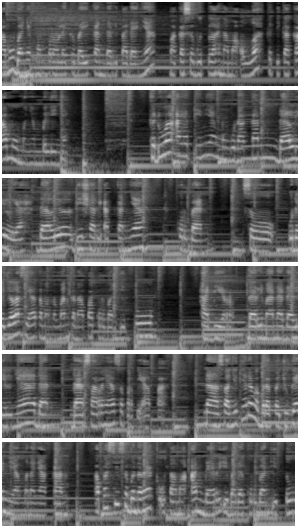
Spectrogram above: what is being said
kamu banyak memperoleh kebaikan daripadanya, maka sebutlah nama Allah ketika kamu menyembelinya. Kedua ayat ini yang menggunakan dalil ya, dalil disyariatkannya kurban. So, udah jelas ya teman-teman kenapa kurban itu hadir, dari mana dalilnya dan dasarnya seperti apa. Nah, selanjutnya ada beberapa juga nih yang menanyakan, apa sih sebenarnya keutamaan dari ibadah kurban itu?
